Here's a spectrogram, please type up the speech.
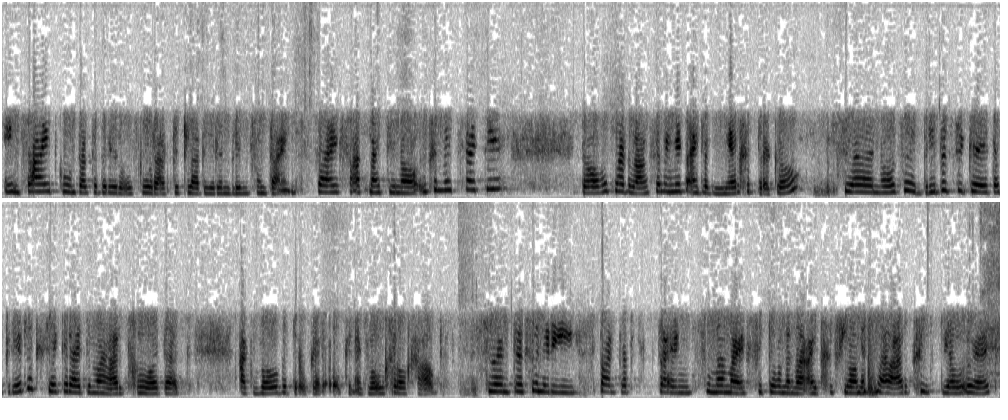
En sy het kontak met die rolstoel rugby klub hier in Bloemfontein. Sy vat my toe na oefenwedstryd toe. Daar was my belangstelling net eintlik meer geprikkel. So na so drie besoeke het ek redelik sekerheid in my hart gehad dat ek wil betrokke raak en ek wil graag help. So intussen het die spankaptein sommer my voet onder my uitgeslaan en my hart gespeel ook.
